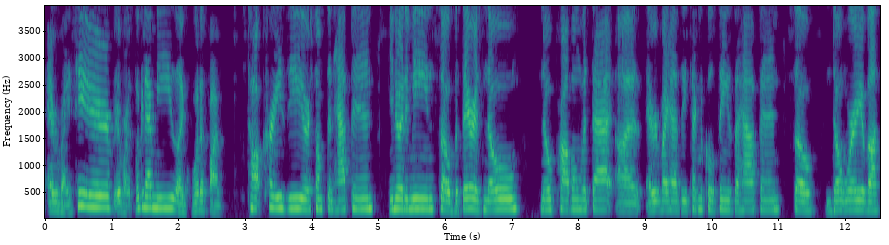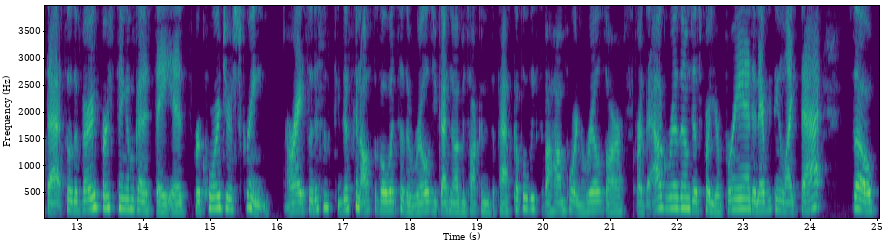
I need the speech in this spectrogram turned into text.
everybody's here, everybody's looking at me. Like, what if I talk crazy or something happen? You know what I mean? So, but there is no no problem with that. Uh, everybody has these technical things that happen. So don't worry about that. So the very first thing I'm going to say is record your screen. All right. So this is, this can also go into the reels. You guys know I've been talking the past couple weeks about how important reels are for the algorithm, just for your brand and everything like that. So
